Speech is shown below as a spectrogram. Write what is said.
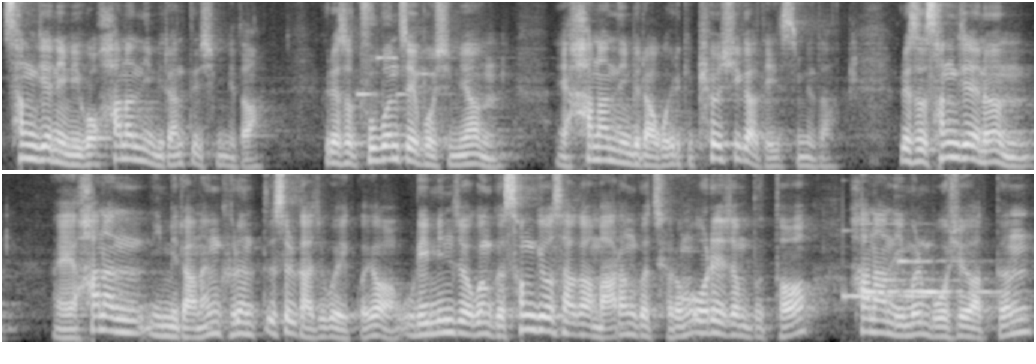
상제님이고 하나님이란 뜻입니다. 그래서 두 번째 보시면 예, 하나님이라고 이렇게 표시가 되어 있습니다. 그래서 상제는 예, 하나님이라는 그런 뜻을 가지고 있고요. 우리 민족은 그 선교사가 말한 것처럼 오래전부터 하나님을 모셔왔던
